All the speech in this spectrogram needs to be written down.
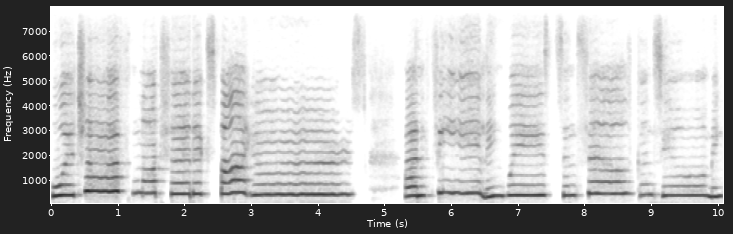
which if not fed expires and feeling wastes in self-consuming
